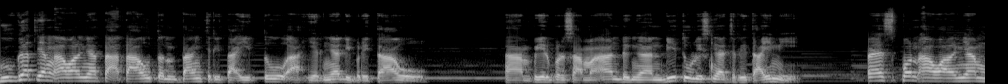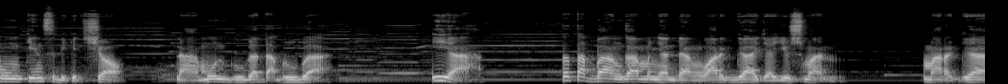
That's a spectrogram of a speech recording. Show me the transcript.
Gugat yang awalnya tak tahu tentang cerita itu akhirnya diberitahu Hampir bersamaan dengan ditulisnya cerita ini, respon awalnya mungkin sedikit shock, namun Guga tak berubah. Ia tetap bangga menyandang warga Jayusman, marga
